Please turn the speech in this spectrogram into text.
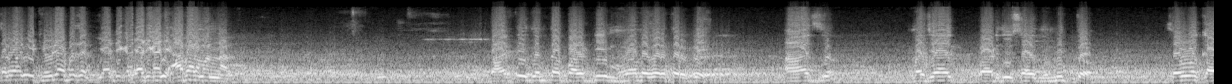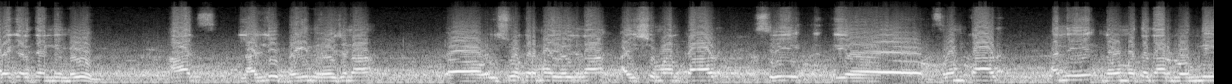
सर्वांनी ठेवल्याबद्दल या ठिकाणी या ठिकाणी आभार मानणार. भारतीय जनता पार्टी महानगरतर्फे आज माझ्या वाढदिवसानिमित्त सर्व कार्यकर्त्यांनी मिळून आज लाडली बहीण योजना विश्वकर्मा योजना आयुष्यमान कार्ड श्री श्रम कार्ड आणि नवमतदार नोंदणी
